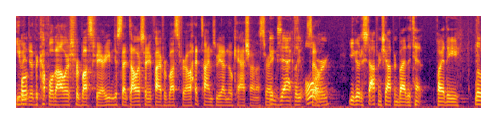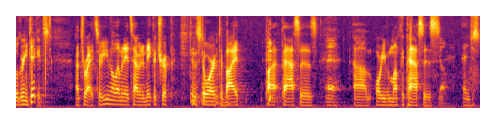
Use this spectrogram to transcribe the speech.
even Or- just a couple of dollars for bus fare even just that dollar 75 for bus fare a lot of times we have no cash on us right Exactly. Or you go to Stop and Shop and buy the tent, buy the little green tickets. That's right. So it even eliminates having to make the trip to the store to buy pa- passes Eh. um, or even monthly passes. Yeah. And just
